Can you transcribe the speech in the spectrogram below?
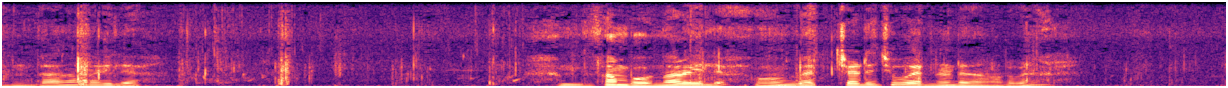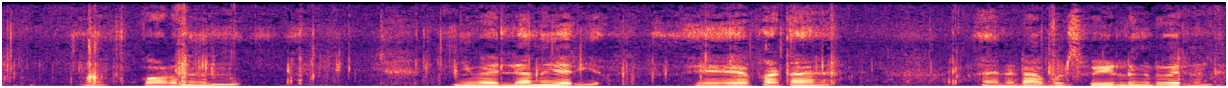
എന്താണെന്നറിയില്ല എന്ത് സംഭവം എന്നറിയില്ല അവൻ വെച്ചടിച്ച് വരുന്നുണ്ട് നമ്മുടെ പിന്നാലെ. അപ്പോൾ അവിടെ നിന്നു. ഇനി വരില്ല എന്ന് വിചാരിക്കാം. ഏ പട്ടെ അതിന് ഡബിൾ സ്പീഡിൽ ഇങ്ങോട്ട് വരുന്നുണ്ട്.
